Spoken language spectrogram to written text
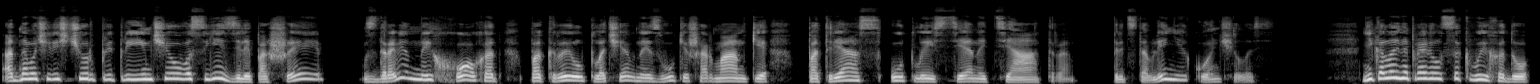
Одного чересчур предприимчивого съездили по шее. Здоровенный хохот покрыл плачевные звуки шарманки, потряс утлые стены театра. Представление кончилось. Николай направился к выходу.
